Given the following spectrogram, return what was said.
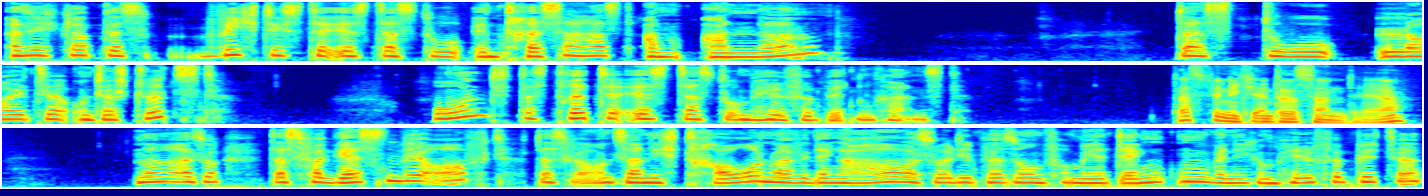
Also ich glaube, das Wichtigste ist, dass du Interesse hast am anderen, dass du Leute unterstützt und das Dritte ist, dass du um Hilfe bitten kannst. Das finde ich interessant, ja. Ne, also das vergessen wir oft, dass wir uns da nicht trauen, weil wir denken, oh, was soll die Person von mir denken, wenn ich um Hilfe bitte.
